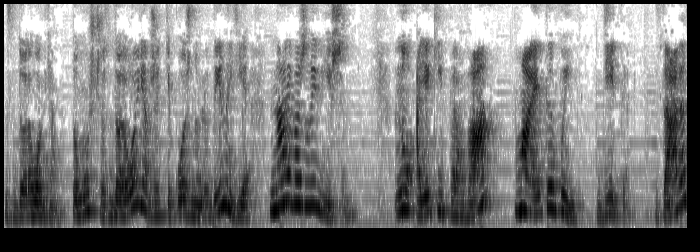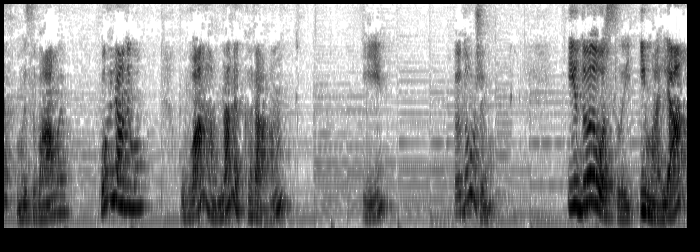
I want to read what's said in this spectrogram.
здоров'ям, тому що здоров'я в житті кожної людини є найважливішим. Ну, а які права маєте ви, діти? Зараз ми з вами поглянемо. Увага на екран і продовжимо. І дорослий, і маля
